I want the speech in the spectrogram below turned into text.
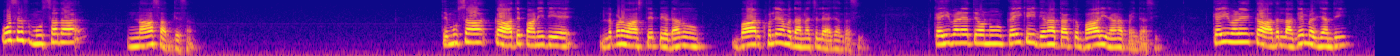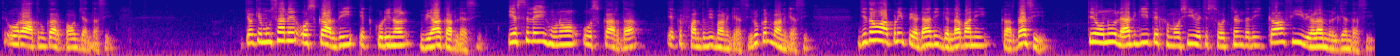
ਉਹ ਸਿਰਫ ਮੂਸਾ ਦਾ ਨਾਂ ਸੱਦਦੇ ਸਨ। ਤੇ ਮੂਸਾ ਘਾਹ ਤੇ ਪਾਣੀ ਦੇ ਲੱਭਣ ਵਾਸਤੇ ਪੇੜਾਂ ਨੂੰ ਬਾਹਰ ਖੁੱਲਿਆਂ ਮੈਦਾਨਾਂ 'ਚ ਲੈ ਜਾਂਦਾ ਸੀ। ਕਈ ਵੇਲੇ ਤੇ ਉਹਨੂੰ ਕਈ ਕਈ ਦਿਨਾਂ ਤੱਕ ਬਾਹਰ ਹੀ ਰਹਿਣਾ ਪੈਂਦਾ ਸੀ। ਕਈ ਵੇਲੇ ਘਾਹ ਦੇ ਲਾਗੇ ਮਿਲ ਜਾਂਦੀ ਤੇ ਉਹ ਰਾਤ ਨੂੰ ਘਰ ਪਹੁੰਚ ਜਾਂਦਾ ਸੀ ਕਿਉਂਕਿ موسی ਨੇ ਉਸ ਘਰ ਦੀ ਇੱਕ ਕੁੜੀ ਨਾਲ ਵਿਆਹ ਕਰ ਲਿਆ ਸੀ ਇਸ ਲਈ ਹੁਣ ਉਹ ਉਸ ਘਰ ਦਾ ਇੱਕ ਫਰਦ ਵੀ ਬਣ ਗਿਆ ਸੀ ਰੁਕਨ ਬਣ ਗਿਆ ਸੀ ਜਦੋਂ ਉਹ ਆਪਣੀ ਭੇਡਾਂ ਦੀ ਗੱਲਾਬਾਨੀ ਕਰਦਾ ਸੀ ਤੇ ਉਹਨੂੰ ਲੈਦਗੀ ਤੇ ਖਮੋਸ਼ੀ ਵਿੱਚ ਸੋਚਣ ਦੇ ਲਈ ਕਾਫੀ ਵੇਲਾ ਮਿਲ ਜਾਂਦਾ ਸੀ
